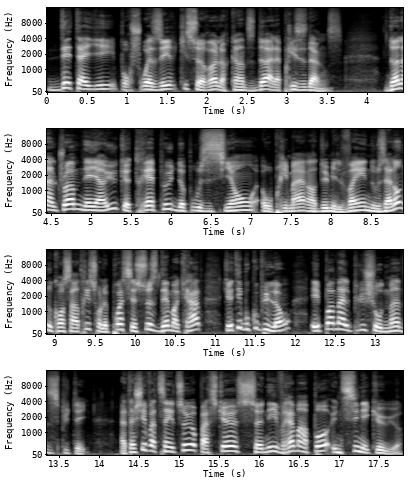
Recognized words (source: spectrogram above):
détaillé pour choisir qui sera leur candidat à la présidence. Donald Trump n'ayant eu que très peu d'opposition aux primaires en 2020, nous allons nous concentrer sur le processus démocrate qui a été beaucoup plus long et pas mal plus chaudement disputé. Attachez votre ceinture parce que ce n'est vraiment pas une sinécure.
